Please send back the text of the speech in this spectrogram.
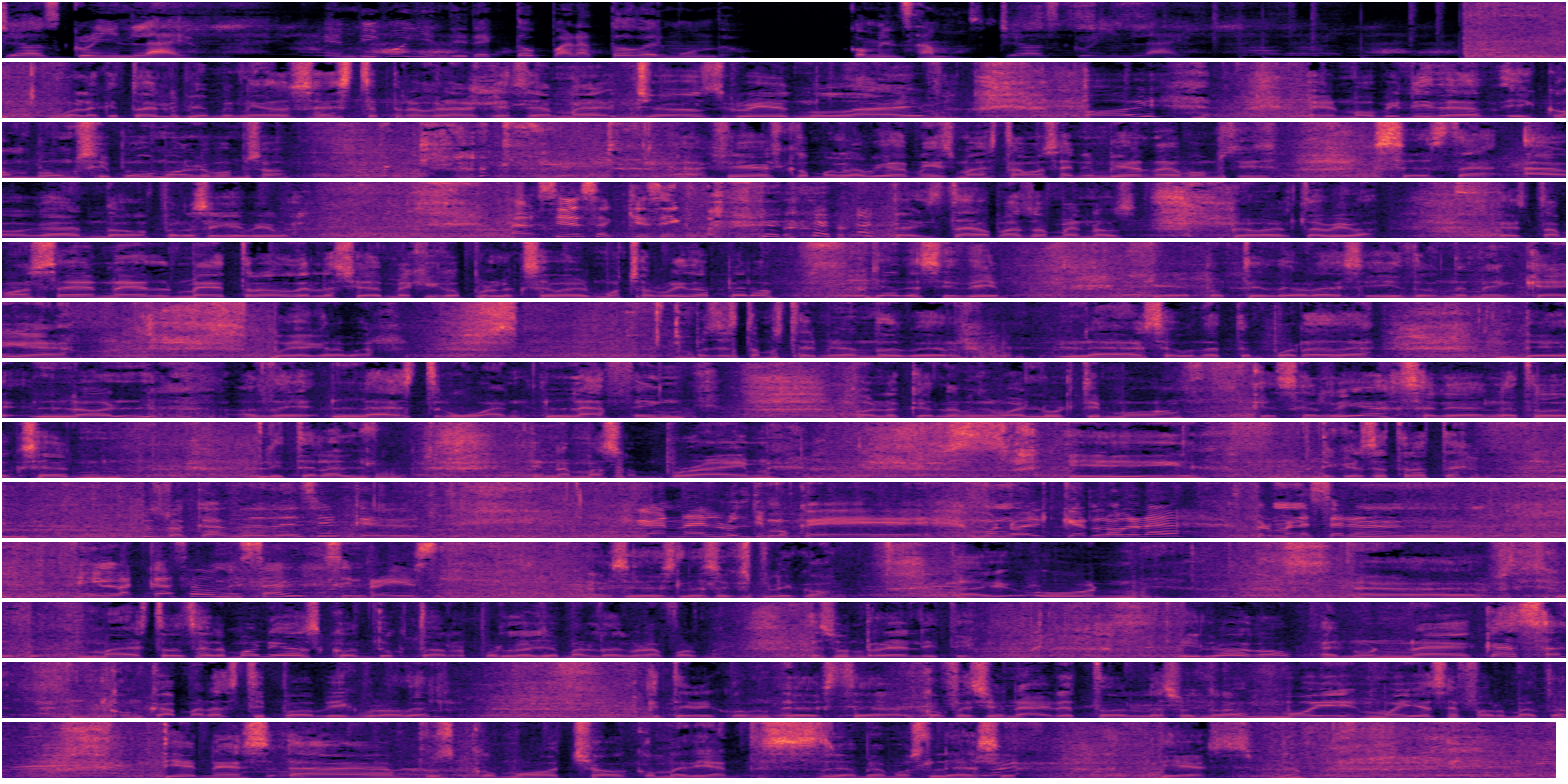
Just Green Life. En vivo y en directo para todo el mundo. Comenzamos. Just Green Life. Hola, ¿qué tal? Bienvenidos a este programa que se llama Just Green Live. Hoy en movilidad y con Boomsy Boom. Hola, vamos a. Así es, como la vida misma. Estamos en invierno, Boomsy se está ahogando, pero sigue viva. Así es, aquí sigo. Ahí está, más o menos, pero está viva. Estamos en el metro de la Ciudad de México, por lo que se va a ver mucho ruido, pero ya decidí que a partir de ahora sí, donde me caiga, voy a grabar. Pues estamos terminando de ver la segunda temporada de LOL o de Last One Laughing o lo que es lo mismo el último que se ría, sería la traducción literal en Amazon Prime. ¿Y de qué se trata? Pues lo acabas de decir que gana el último que, bueno, el que logra permanecer en, en la casa donde están sin reírse. Así es, les explico. Hay un eh, maestro de ceremonias, conductor, por lo llamarlo de alguna forma. Es un reality. Y luego, en una casa con cámaras tipo Big Brother, que tiene con, este, confesionario todo el asunto, ¿no? muy, muy ese formato. Tienes a, pues, como ocho comediantes, llamémosle así. Diez, ¿no?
